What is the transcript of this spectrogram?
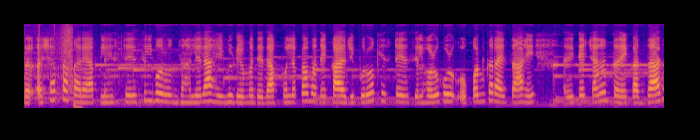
तर अशा प्रकारे आपले हे स्टेन्सिल बनवून झालेलं आहे. व्हिडिओमध्ये दाखवल्याप्रमाणे काळजीपूर्वक हे स्टेन्सिल हळूहळू ओपन करायचं आहे. आणि त्याच्यानंतर एका जाड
